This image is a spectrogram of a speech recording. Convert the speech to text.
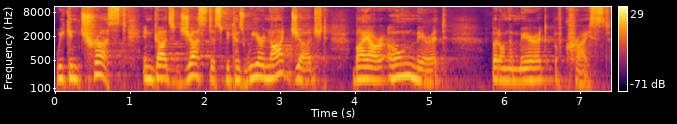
We can trust in God's justice because we are not judged by our own merit, but on the merit of Christ.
